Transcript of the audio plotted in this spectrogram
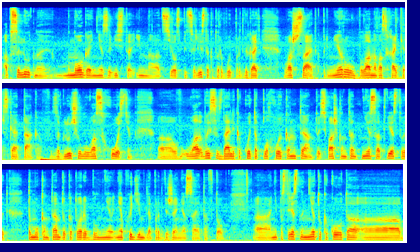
Абсолютно многое не зависит именно от SEO-специалиста, который будет продвигать ваш сайт. К примеру, была на вас хакерская атака, заглючил у вас хостинг, а, вы создали какой-то плохой контент, то есть ваш контент не соответствует тому контенту, который был необходим для продвижения сайта в топ. А, непосредственно нету какого-то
